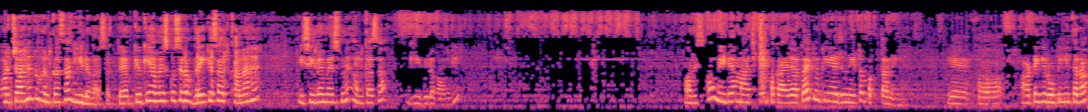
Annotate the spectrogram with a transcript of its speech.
और चाहे तो हल्का सा घी लगा सकते हैं क्योंकि हमें इसको सिर्फ़ दही के साथ खाना है, इसीलिए मैं इसमें हल्का सा घी भी लगाऊँगी। और इसको मीडियम आँच पे पकाया जाता है, क्योंकि ये जो नहीं तो पकता नहीं है, ये आटे की रोटी की तरह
